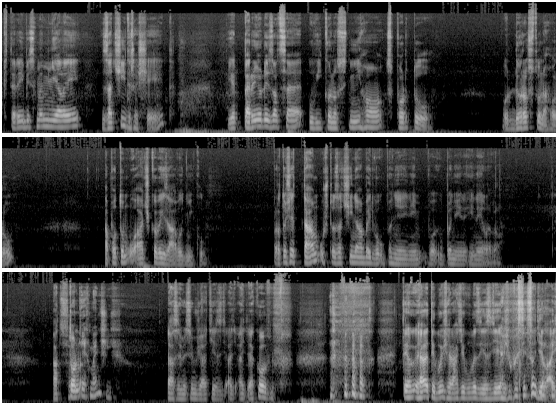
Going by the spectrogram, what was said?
který bychom měli začít řešit, je periodizace u výkonnostního sportu od dorostu nahoru a potom u Ačkových závodníků. Protože tam už to začíná být o úplně jiný, o úplně jiný, jiný level. A Co to těch menších? Já si myslím, že ať jezdí, ať, ať jako... ty, ty budeš rád, že vůbec jezdí a že vůbec něco dělají.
